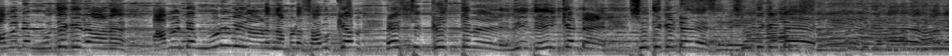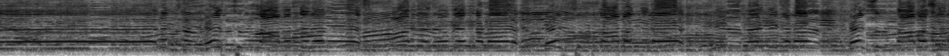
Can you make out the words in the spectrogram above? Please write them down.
അവന്റെ മുതുകിലാണ് അവന്റെ മുറിവിലാണ് നമ്മുടെ സൗഖ്യം. യേശു ക്രിസ്തുവേ നീ ജയിക്കട്ടെ. ശ്രദ്ധിക്കട്ടെ ശ്രദ്ധിക്കട്ടെ രോഗങ്ങൾ യേശു നാമത്തിൽ യേശു നാമത്തിൽ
